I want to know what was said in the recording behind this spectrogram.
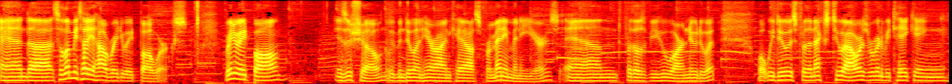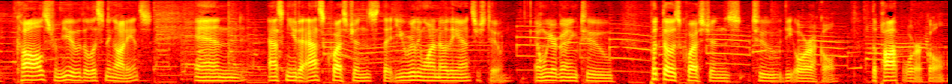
And uh, so let me tell you how Radio 8 Ball works. Radio 8 Ball is a show that we've been doing here on KAOS for many, many years. And for those of you who are new to it, what we do is for the next two hours, we're going to be taking calls from you, the listening audience, and asking you to ask questions that you really want to know the answers to. And we are going to put those questions to the Oracle, the Pop Oracle.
